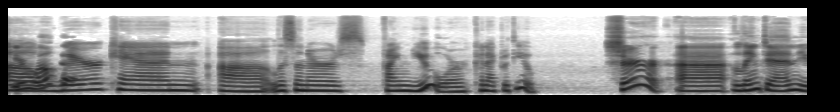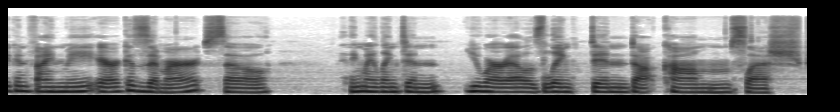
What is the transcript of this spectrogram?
You're uh, welcome. Where can uh, listeners find you or connect with you? Sure. Uh, LinkedIn, you can find me, Erica Zimmer. So I think my LinkedIn URL is linkedin.com slash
